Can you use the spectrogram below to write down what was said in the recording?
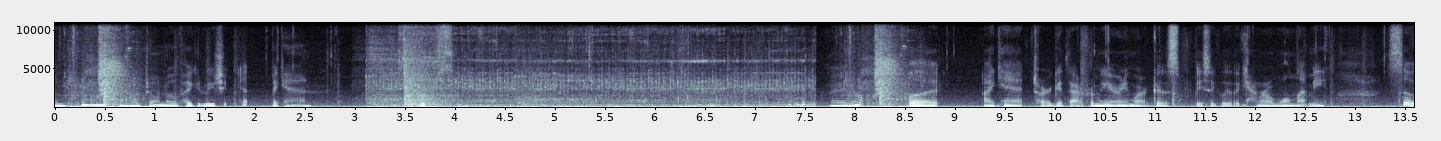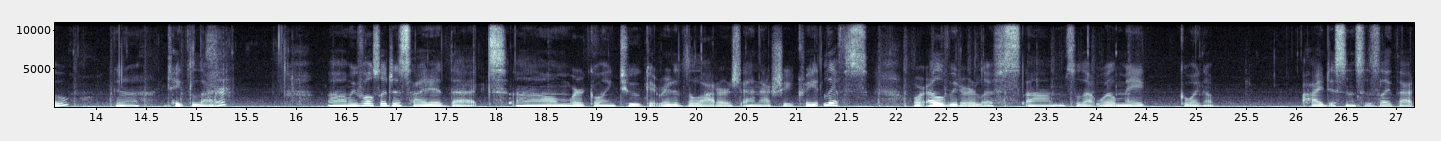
I don't know if I could reach it. Yep, I can. Whoops. There you go. But I can't target that from here anymore because basically the camera won't let me. So, I'm gonna take the ladder. Um, we've also decided that um, we're going to get rid of the ladders and actually create lifts or elevator lifts um, so that will make going up high distances like that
